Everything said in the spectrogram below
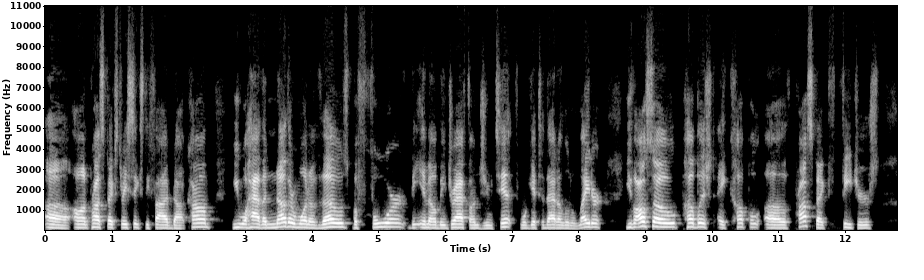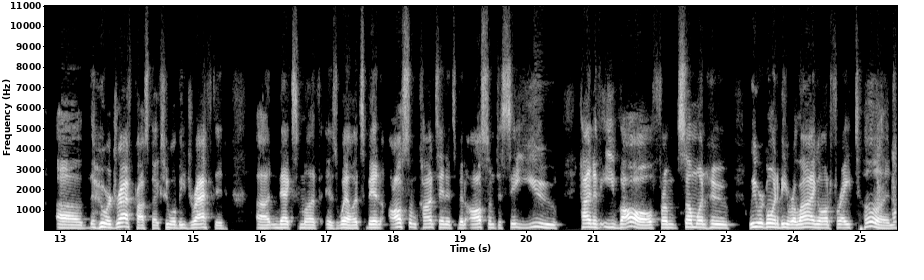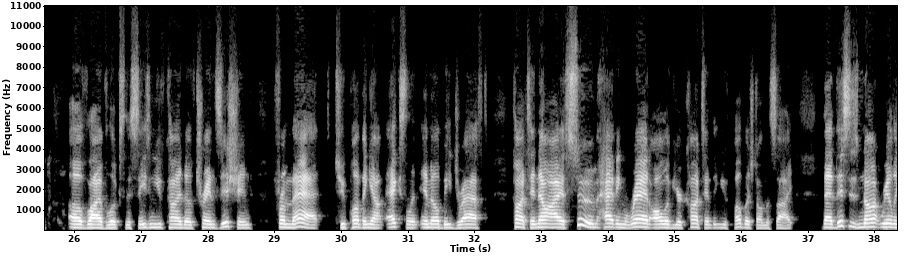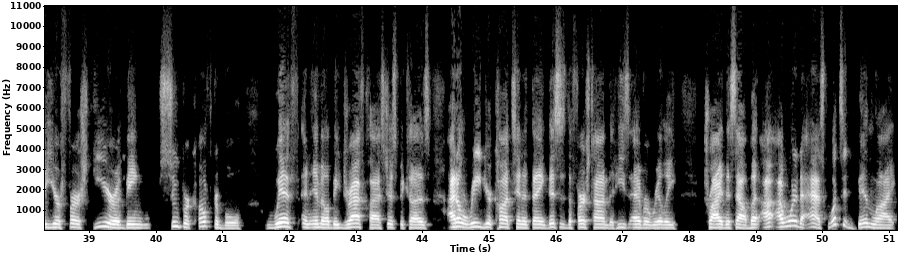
uh, on prospects365.com. You will have another one of those before the MLB draft on June 10th. We'll get to that a little later. You've also published a couple of prospect features uh, who are draft prospects who will be drafted uh, next month as well. It's been awesome content. It's been awesome to see you kind of evolve from someone who we were going to be relying on for a ton of live looks this season. You've kind of transitioned from that to pumping out excellent MLB draft content. Now, I assume, having read all of your content that you've published on the site, that this is not really your first year of being super comfortable with an MLB draft class just because I don't read your content and think this is the first time that he's ever really tried this out. But I, I wanted to ask, what's it been like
